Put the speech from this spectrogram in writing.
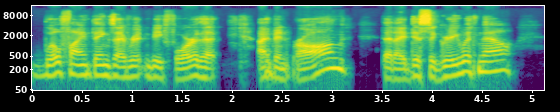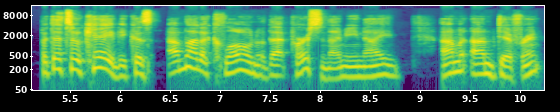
will find things I've written before that I've been wrong, that I disagree with now, but that's okay because I'm not a clone of that person. I mean, I I'm I'm different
